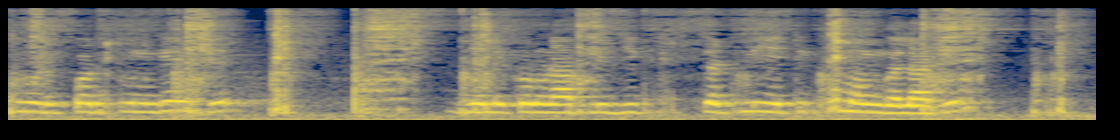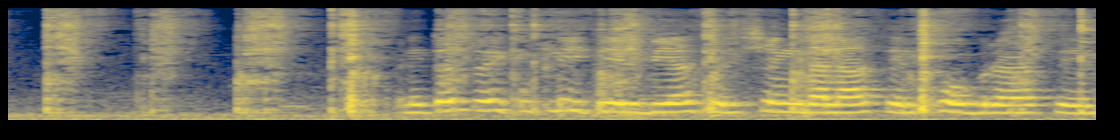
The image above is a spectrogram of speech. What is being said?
थोडे परतून घ्यायचे जेणेकरून आपली जी चटणी आहे ती खमंग लागेल. आणि तसंही कुठलीही तेलबी असेल शेंगदाणा असेल खोबरं असेल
